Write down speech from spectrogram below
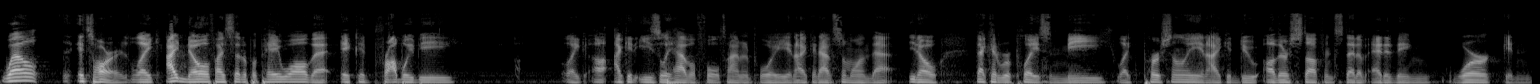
Well, it's hard. Like I know if I set up a paywall that it could probably be like uh, I could easily have a full time employee, and I could have someone that you know that could replace me, like personally, and I could do other stuff instead of editing work and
